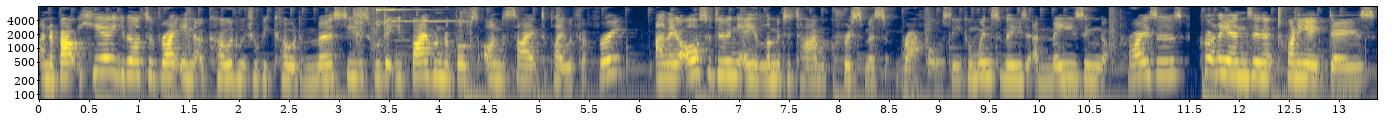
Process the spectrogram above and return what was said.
And about here, you'll be able to write in a code which will be code MERCY. This will get you 500 bucks on the site to play with for free. And they are also doing a limited time Christmas raffle, so you can win some of these amazing prizes. Currently ends in 28 days,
